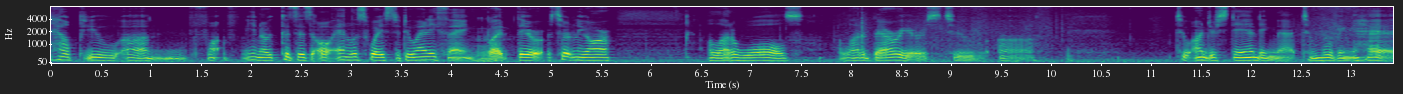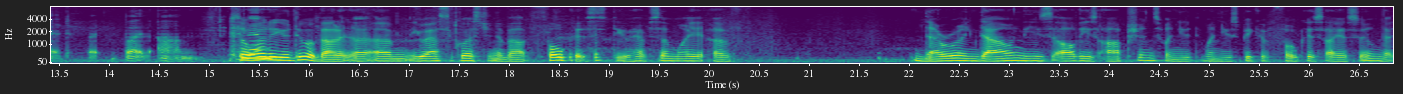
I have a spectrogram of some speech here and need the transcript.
help you, um, you know, because there's endless ways to do anything. Mm. But there certainly are a lot of walls, a lot of barriers to uh, to understanding that, to moving ahead. But but. Um, so what do you do about it? Uh, um, you asked the question about focus. do you have some way of narrowing down these all these options when you when you speak of focus? I assume that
